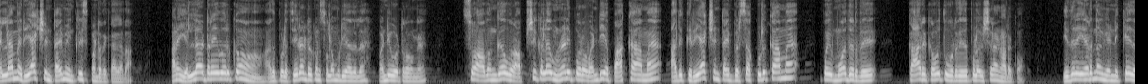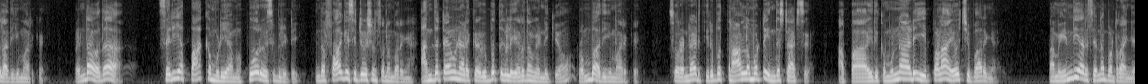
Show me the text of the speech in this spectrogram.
எல்லாமே ரியாக்ஷன் டைம் இன்க்ரீஸ் பண்ணுறதுக்காக தான். ஆனால் எல்லா டிரைவருக்கும் அது போல் திறன் இருக்குன்னு சொல்ல முடியாதுல்ல வண்டி ஓட்டுறவங்க. ஸோ அவங்க ஒரு அப்சிக்கலை முன்னாடி போகிற வண்டியை பார்க்காம அதுக்கு ரியாக்ஷன் டைம் பெருசாக கொடுக்காம போய் மோதுறது காரு கவுத்து ஒரு இது போல் விஷயம்லாம் நடக்கும். இதில் இறந்தவங்க எண்ணிக்கை இதில் அதிகமாக இருக்குது ரெண்டாவதா சரியாக பார்க்க முடியாமல் போர் விசிபிலிட்டி இந்த ஃபாகி சுச்சுவேஷன் சொன்ன பாருங்க. அந்த டைம் நடக்கிற விபத்துகளில் இறந்தவங்க எண்ணிக்கையும் ரொம்ப அதிகமாக இருக்குது ஸோ ரெண்டாயிரத்தி இருபத்தி நாலில் மட்டும் இந்த ஸ்டாட்ஸு அப்போ இதுக்கு முன்னாடி இப்போலாம் யோசிச்சு பாருங்க. நம்ம இந்திய அரசு என்ன பண்ணுறாங்க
